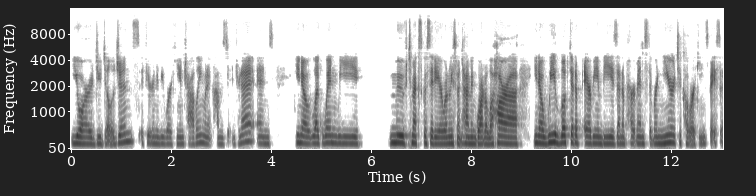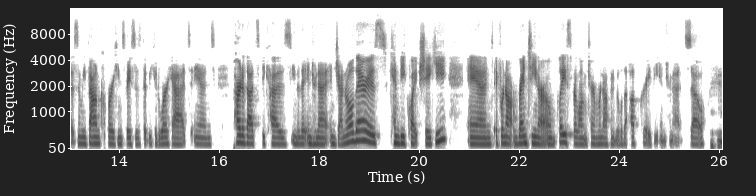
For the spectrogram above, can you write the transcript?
your due diligence if you're going to be working and traveling when it comes to internet. And, you know, like when we moved to Mexico City or when we spent time in Guadalajara, you know, we looked at Airbnbs and apartments that were near to co-working spaces and we found co-working spaces that we could work at. And part of that's because, you know, the internet in general there is can be quite shaky. And if we're not renting our own place for long term, we're not going to be able to upgrade the internet. So, mm-hmm.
